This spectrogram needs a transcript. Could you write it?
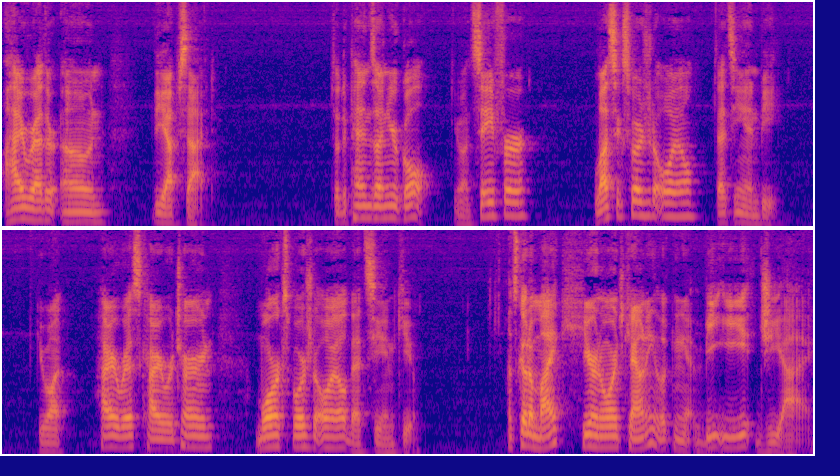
I rather own the upside. So it depends on your goal. You want safer, less exposure to oil, that's ENB. You want higher risk, higher return, more exposure to oil, that's CNQ. Let's go to Mike here in Orange County looking at VEGI.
